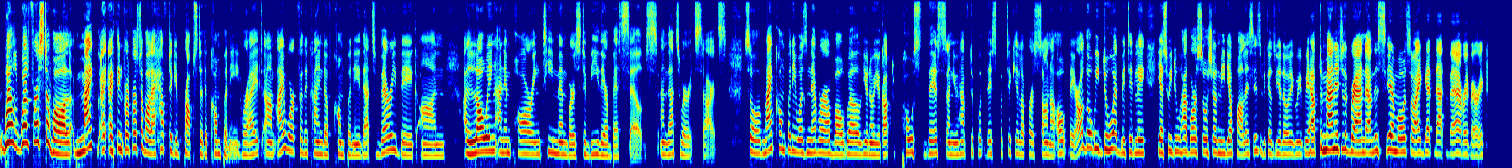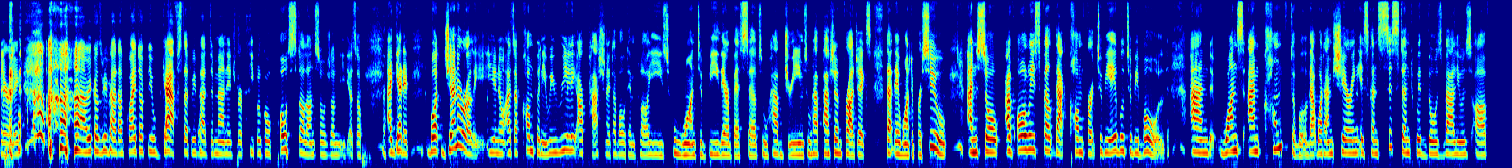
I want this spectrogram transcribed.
Well, well. First of all, Mike. I, I, think. Well, first of all, I have to give props to the company. Right. Um, I work for the kind of company that's very big on allowing and empowering team members to be their best selves, and that's where it starts. So my company was never about well, you know, you got to post this and you have to put this particular persona out there. Although we do, admittedly, yes, we do have our social media policies because you know we, we have to manage the brand. I'm the CMO, so I get that very, very clearly because we've had quite a few gaffes that we've had to manage where people go postal on social media. So I get it. But generally, you know, as a company, we really are passionate about employees who want to be their best selves, who have dreams, who have passion projects that they want to pursue. And so I've always felt that comfort to be able to be bold. And once I'm comfortable that what I'm sharing is consistent with those values of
